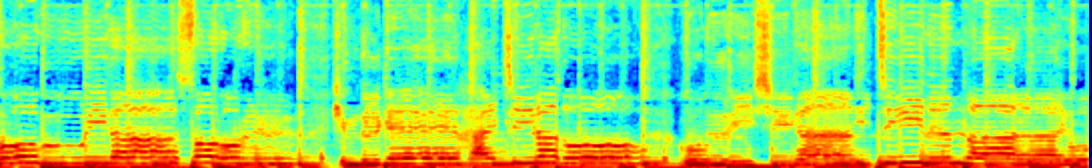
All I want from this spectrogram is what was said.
혹 우리가 서로를 힘들게 할지라도 시간 잊지는 말아요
